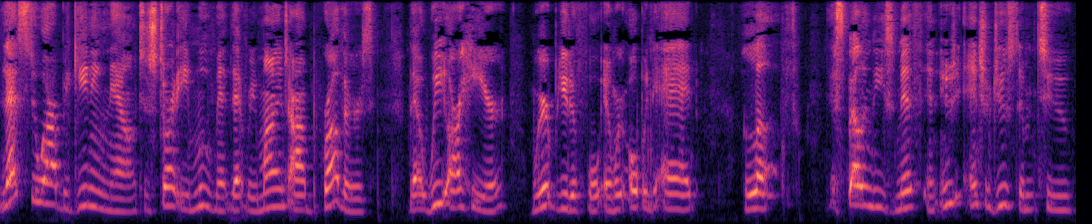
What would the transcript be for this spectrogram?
Let's do our beginning now to start a movement that reminds our brothers that we are here, we're beautiful, and we're open to add love. Dispelling these myths and introduce them to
